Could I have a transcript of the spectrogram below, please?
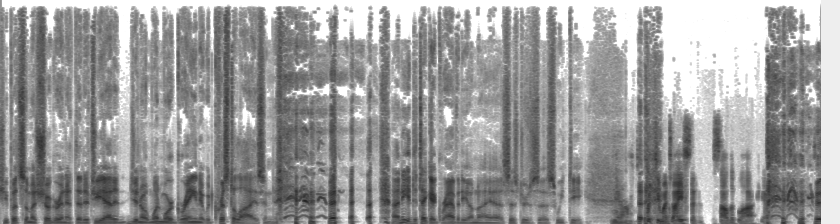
she put so much sugar in it that if she added, you know, one more grain, it would crystallize. And I need to take a gravity on my uh, sister's uh, sweet tea. Yeah, put too much ice in a solid block. Yeah.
